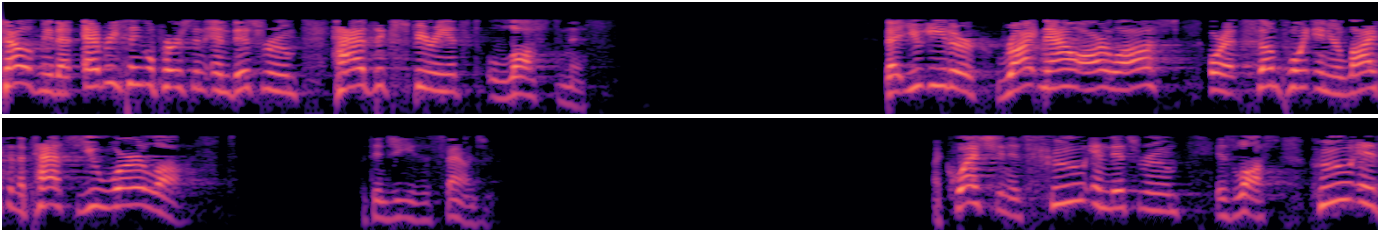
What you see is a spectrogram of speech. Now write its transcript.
tells me that every single person in this room has experienced lostness. That you either right now are lost or at some point in your life in the past you were lost. But then Jesus found you. My question is who in this room is lost? Who is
